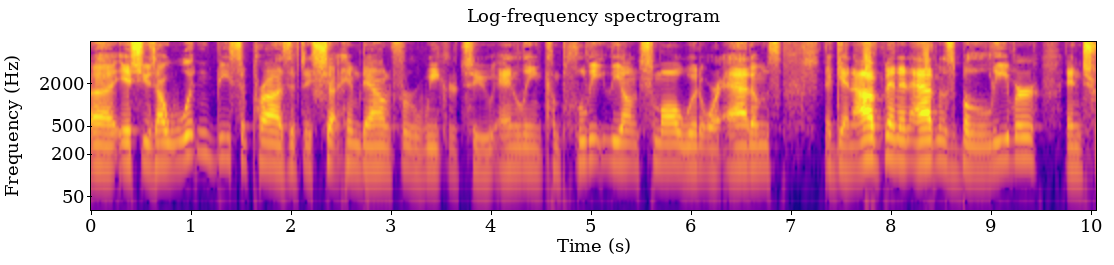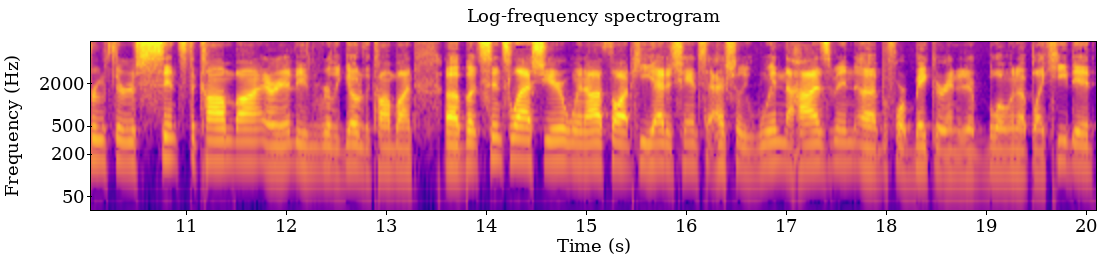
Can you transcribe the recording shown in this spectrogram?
uh, issues. I wouldn't be surprised if they shut him down for a week or two and lean completely on Smallwood or Adams. Again, I've been an Adams believer and truther since the combine, or I didn't really go to the combine, uh, but since last year when I thought he had a chance to actually win the Heisman uh, before Baker ended up blowing up like he did.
